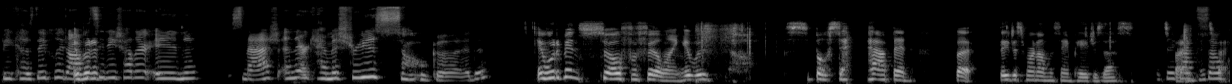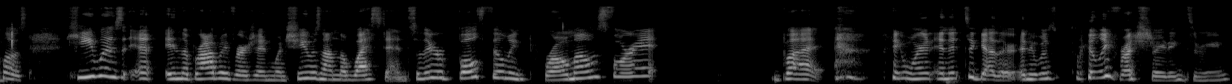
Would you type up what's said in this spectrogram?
because they played opposite each other in Smash, and their chemistry is so good. It would have been so fulfilling. It was supposed to happen, but they just weren't on the same page as us. It's they fine. got it's so fine. close. He was in the Broadway version when she was on the West End, so they were both filming promos for it, but they weren't in it together, and it was really frustrating to me.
